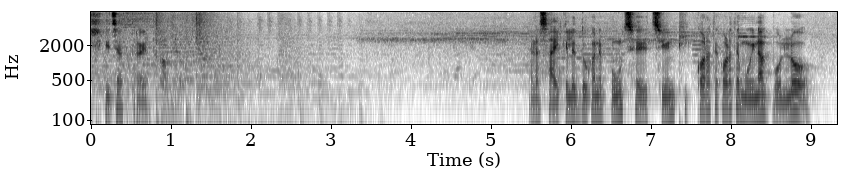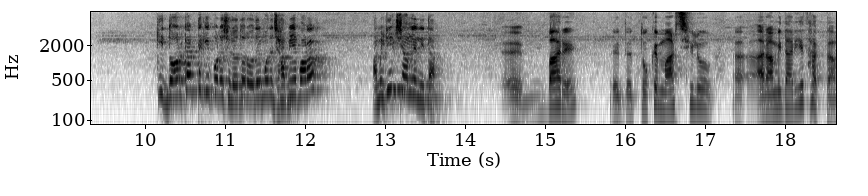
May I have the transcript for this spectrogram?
সে যাত্রায় থামলো। একটা সাইকেলের দোকানে পৌঁছে চেন ঠিক করাতে করাতে মৈনাক বলল কি দরকারটা কি পড়েছিল তোর ওদের মধ্যে ঝাঁপিয়ে পড়ার? আমি ঠিক সামলে নিতাম। বারে তোকে মারছিল আর আমি দাঁড়িয়ে থাকতাম।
